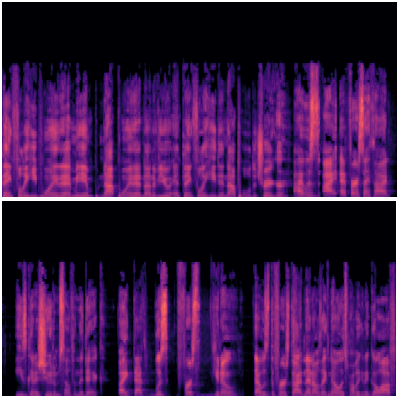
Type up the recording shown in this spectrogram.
Thankfully, he pointed at me and not pointed at none of you. And thankfully, he did not pull the trigger. I was I at first I thought he's gonna shoot himself in the dick. Like that was first, you know, that was the first thought. And then I was like, no, it's probably gonna go off,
